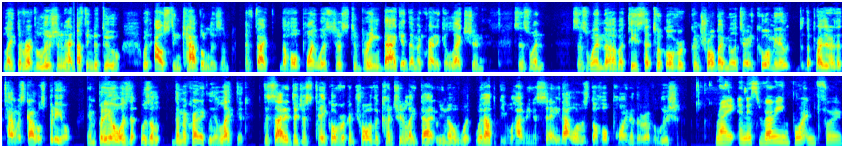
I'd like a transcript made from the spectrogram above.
Like the revolution had nothing to do with ousting capitalism. In fact, the whole point was just to bring back a democratic election, since when since when uh, Batista took over control by military coup. I mean, it, the president at the time was Carlos Prío, and Brillo was was a democratically elected. Decided to just take over control of the country like that, you know, w- without the people having a say. That was the whole point of the revolution. Right, and it's very important for,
